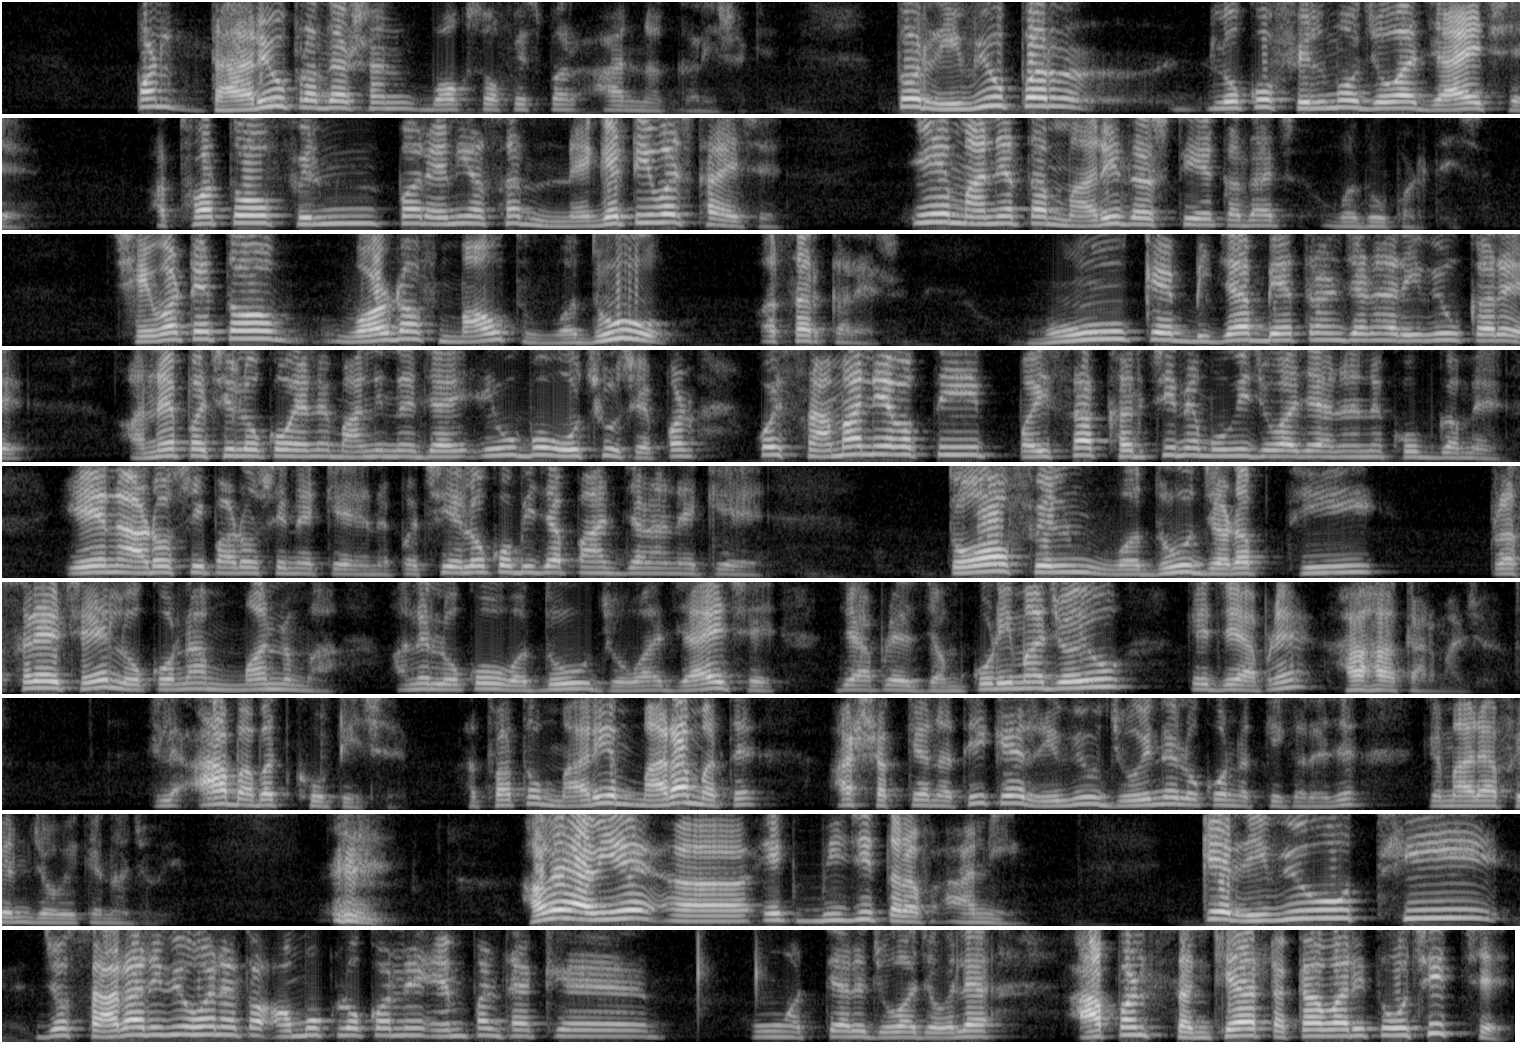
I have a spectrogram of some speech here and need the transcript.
પણ ધાર્યું પ્રદર્શન બોક્સ ઓફિસ પર આ ન કરી શકે. તો રિવ્યૂ પર લોકો ફિલ્મો જોવા જાય છે, અથવા તો ફિલ્મ પર એની અસર નેગેટિવ જ થાય છે એ માન્યતા મારી દ્રષ્ટિએ કદાચ વધુ પડતી છે. છેવટે તો વર્ડ ઓફ માઉથ વધુ અસર કરે છે. હું કે બીજા બે ત્રણ જણા રિવ્યૂ કરે અને પછી લોકો એને માનીને જાય એવું બહુ ઓછું છે, પણ કોઈ સામાન્ય વ્યક્તિ પૈસા ખર્ચીને મૂવી જોવા જાય અને એને ખૂબ ગમે એને આડોશી પાડોશીને કહે અને પછી એ લોકો બીજા પાંચ જણાને કહે, તો ફિલ્મ વધુ ઝડપથી પ્રસરે છે લોકોના મનમાં અને લોકો વધુ જોવા જાય છે. જે આપણે જમકુડીમાં જોયું કે જે આપણે હાહાકારમાં જોયું. એટલે આ બાબત ખોટી છે. અથવા તો મારી, મારા મતે આ શક્ય નથી કે રિવ્યૂ જોઈને લોકો નક્કી કરે છે કે મારે આ ફિલ્મ જોવી કે ન જોવી. હવે આવીએ એક બીજી તરફ આની. કે રિવ્યૂથી જો સારા રિવ્યૂ હોય ને તો અમુક લોકોને એમ પણ થાય કે હું અત્યારે જોવા જાઉં. એટલે આ પણ સંખ્યા ટકાવારી તો ઓછી જ છે.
